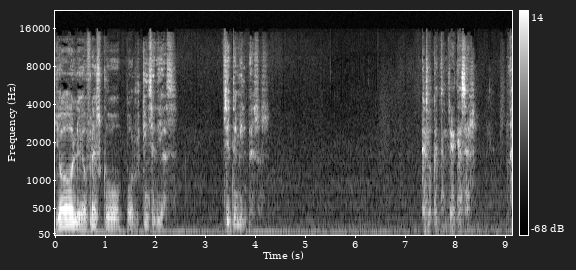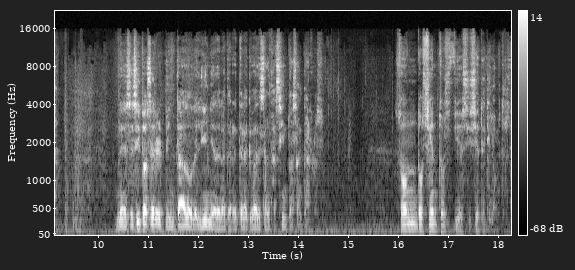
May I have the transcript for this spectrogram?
Yo le ofrezco por 15 días 7 mil pesos. ¿Qué es lo que tendría que hacer? Necesito hacer el pintado de línea de la carretera que va de San Jacinto a San Carlos. Son 217 kilómetros.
